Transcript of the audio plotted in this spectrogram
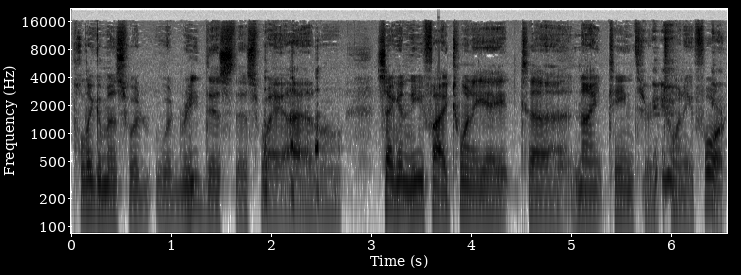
polygamists would, would read this this way. I don't know. Second Nephi 28, uh, 19 through 24.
